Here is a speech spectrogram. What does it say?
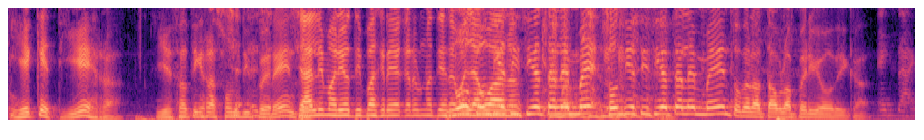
¿y es que tierra? Y esas tierras son diferentes. Charlie Mariotti Paz creía que era una tierra No, de son Bayaguana. 17, elemen- son 17 elementos de la tabla periódica. Exacto.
